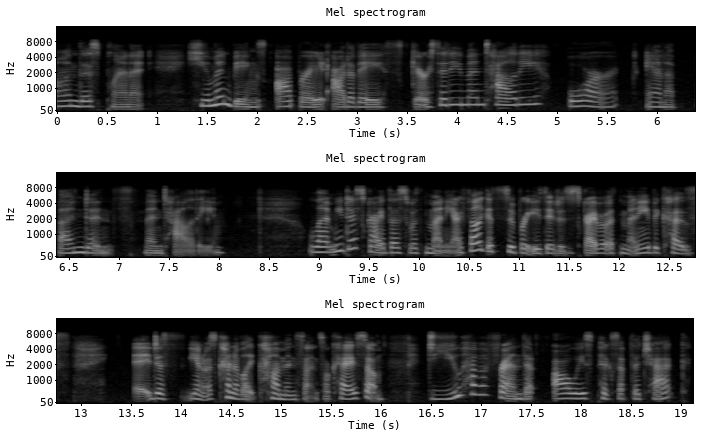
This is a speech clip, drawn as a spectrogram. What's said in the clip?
on this planet, human beings operate out of a scarcity mentality or an abundance mentality. Let me describe this with money. I feel like it's super easy to describe it with money because it just, you know, it's kind of like common sense, okay? So, do you have a friend that always picks up the check?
